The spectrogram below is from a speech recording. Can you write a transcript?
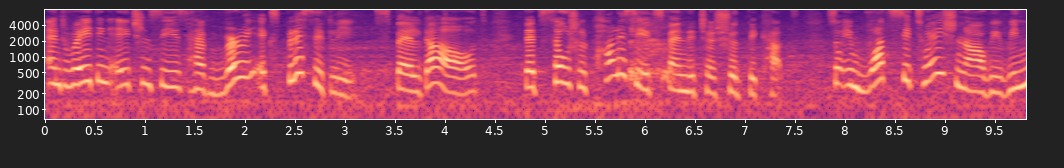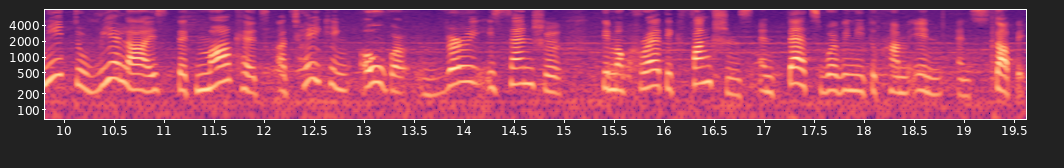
and rating agencies have very explicitly spelled out that social policy expenditure should be cut. So in what situation are we? We need to realize that markets are taking over very essential democratic functions and that's where we need to come in and stop it.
